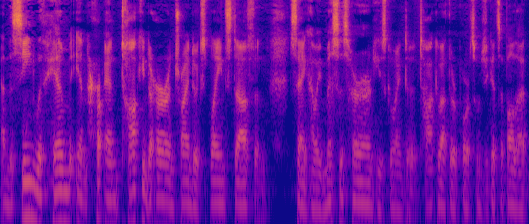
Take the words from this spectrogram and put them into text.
And the scene with him in her and talking to her and trying to explain stuff and saying how he misses her and he's going to talk about the reports when she gets up, all that.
